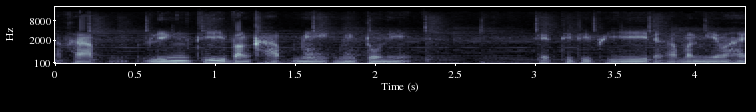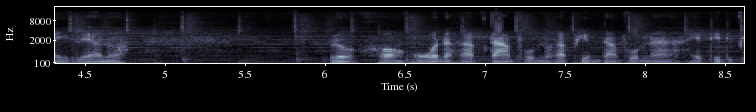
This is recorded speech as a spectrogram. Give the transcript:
นะครับ ลิงก์ที่บังคับมีมีตัวนี้ http นะครับมันมีมาให้อยู่แล้วเนาะ local host นะครับตามผมนะครับพิมพ์ตามผมนะ http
